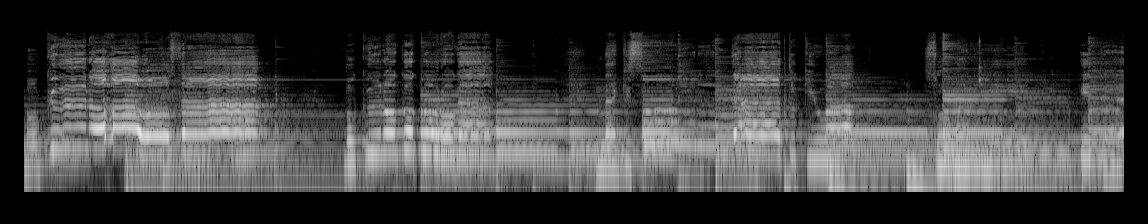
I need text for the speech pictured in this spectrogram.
僕の方さ僕の心が泣きそうになった時はそばにいて。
